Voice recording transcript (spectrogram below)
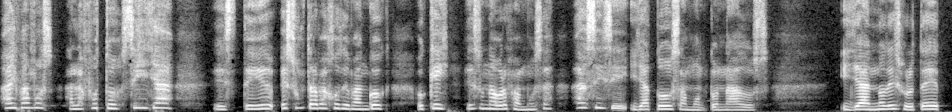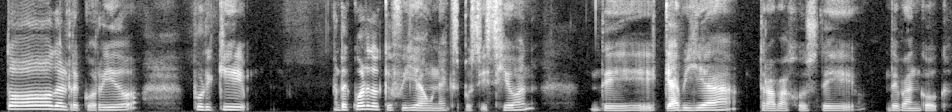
ay, vamos a la foto, sí, ya, este, es un trabajo de Van Gogh, ok, es una obra famosa, ah, sí, sí, y ya todos amontonados y ya no disfruté todo el recorrido porque recuerdo que fui a una exposición de que había trabajos de, de Van Gogh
